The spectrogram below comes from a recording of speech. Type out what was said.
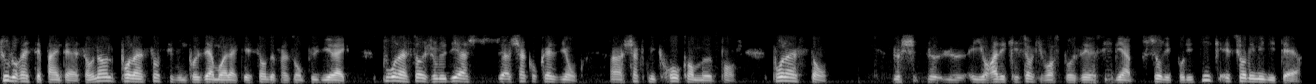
Tout le reste n'est pas intéressant. Non, pour l'instant, si vous me posez à moi la question de façon plus directe, pour l'instant, je le dis à, chaque occasion, hein, à chaque micro qu'on me penche, pour l'instant, il y aura des questions qui vont se poser aussi bien sur les politiques et sur les militaires.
